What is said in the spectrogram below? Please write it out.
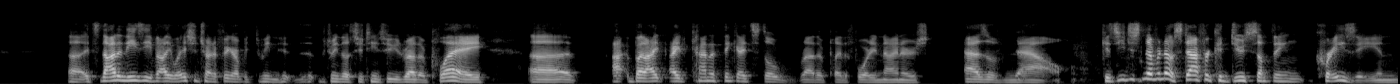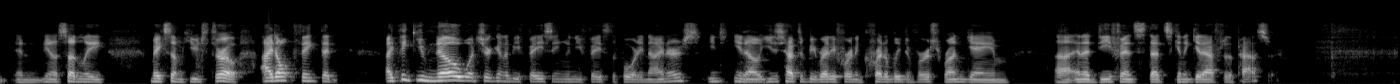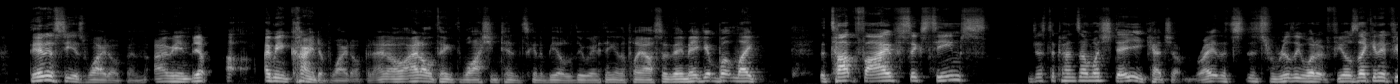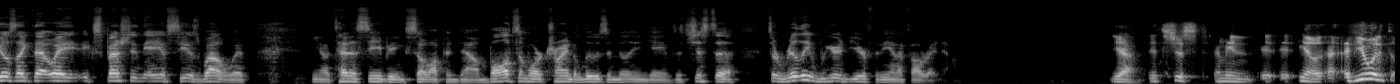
uh, it's not an easy evaluation trying to figure out between between those two teams who you'd rather play. Uh, I, but I, I kind of think I'd still rather play the 49ers as of now because you just never know. Stafford could do something crazy and and you know suddenly make some huge throw. I don't think that. I think you know what you're going to be facing when you face the 49ers. You, you know, you just have to be ready for an incredibly diverse run game uh, and a defense that's going to get after the passer. The NFC is wide open. I mean, Yep. uh, I mean, kind of wide open. I don't. I don't think Washington's going to be able to do anything in the playoffs. So they make it, but like the top five, six teams, just depends on which day you catch them, right? That's that's really what it feels like, and it feels like that way, especially in the AFC as well, with you know Tennessee being so up and down, Baltimore trying to lose a million games. It's just a it's a really weird year for the NFL right now. Yeah, it's just. I mean, it, it, you know, if you would,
